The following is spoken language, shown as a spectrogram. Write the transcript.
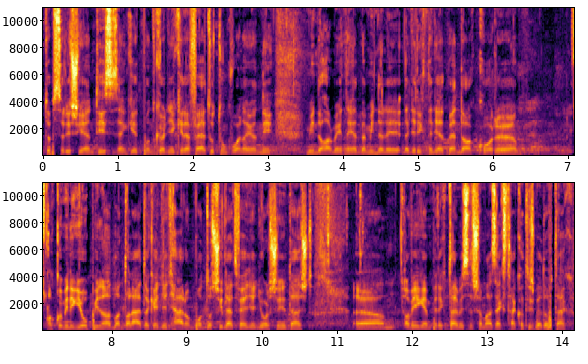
Többször is ilyen 10-12 pont környékére fel tudtunk volna jönni mind a harmadik negyedben, mind a negyedik negyedben, de akkor akkor mindig jó pillanatban találtak egy-egy három pontos, illetve egy-egy gyorsítást. A végén pedig természetesen már az extrákat is bedobták.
